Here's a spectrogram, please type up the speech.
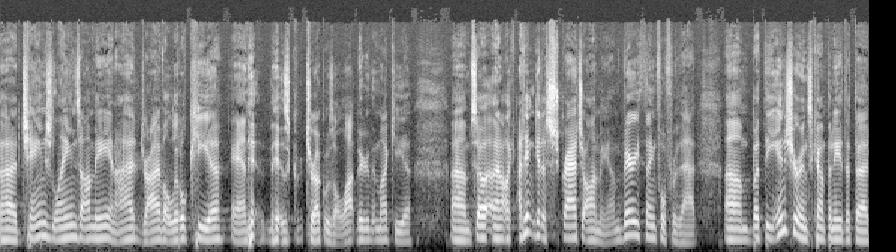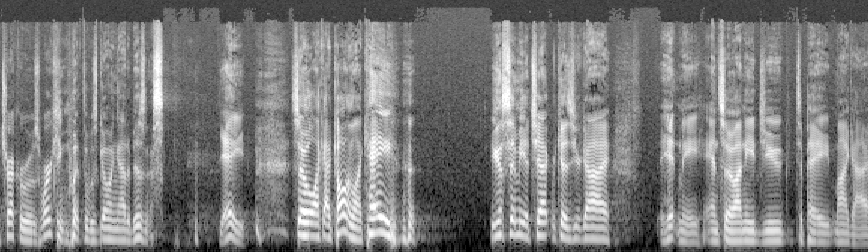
uh, changed lanes on me, and I had to drive a little Kia, and his truck was a lot bigger than my Kia. Um, so and like I didn't get a scratch on me. I'm very thankful for that. Um, but the insurance company that the trucker was working with was going out of business. Yay! So like I'd call him like, "Hey, you gonna send me a check because your guy hit me, and so I need you to pay my guy."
